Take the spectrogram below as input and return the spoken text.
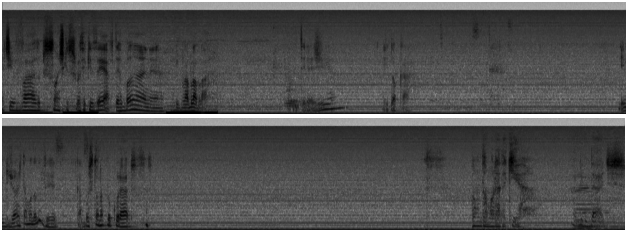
ativar as opções que se você quiser, afterburner e blá blá blá. Interagir e docar. David Jones está mandando ver. Acabou se tornando procurado. Vamos dar uma olhada aqui. Habilidades.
